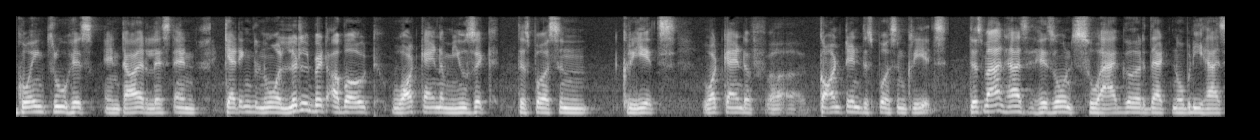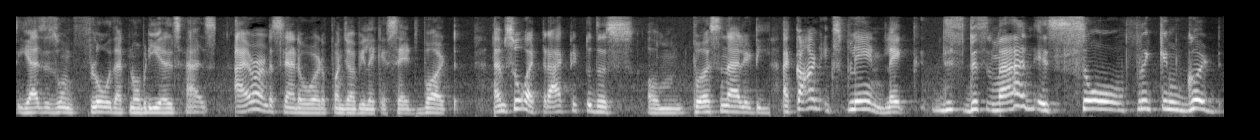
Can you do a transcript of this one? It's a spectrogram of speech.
going through his entire list and getting to know a little bit about what kind of music this person creates, what kind of uh, content this person creates. This man has his own swagger that nobody has. He has his own flow that nobody else has. I don't understand a word of Punjabi, like I said, but I'm so attracted to this um, personality. I can't explain. Like this, this man is so freaking good.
